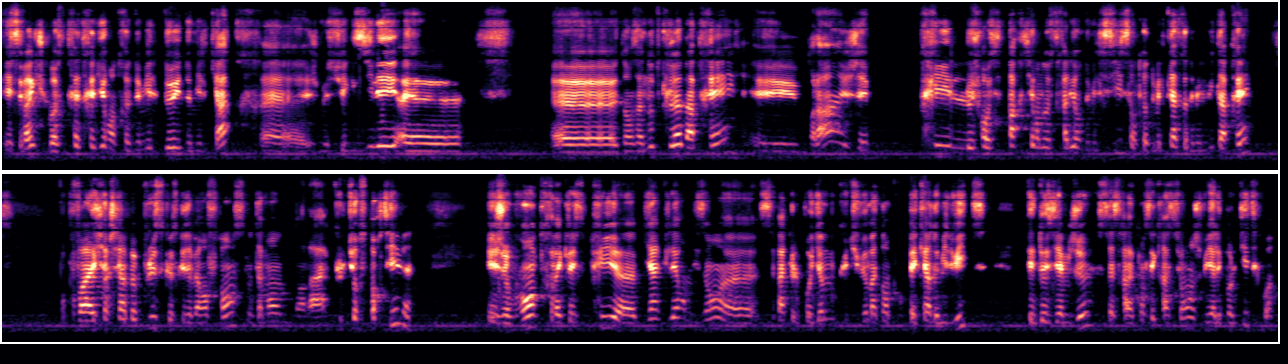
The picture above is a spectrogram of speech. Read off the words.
Et c'est vrai que je bosse très très dur entre 2002 et 2004. Euh, je me suis exilé euh, euh, dans un autre club après. Et voilà, j'ai pris le choix aussi de partir en Australie en 2006, entre 2004 et 2008 après, pour pouvoir aller chercher un peu plus que ce que j'avais en France, notamment dans la culture sportive. Et je rentre avec l'esprit bien clair en me disant, c'est pas que le podium que tu veux maintenant pour Pékin 2008, tes deuxièmes jeux, ce sera la consécration, je vais y aller pour le titre, quoi.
